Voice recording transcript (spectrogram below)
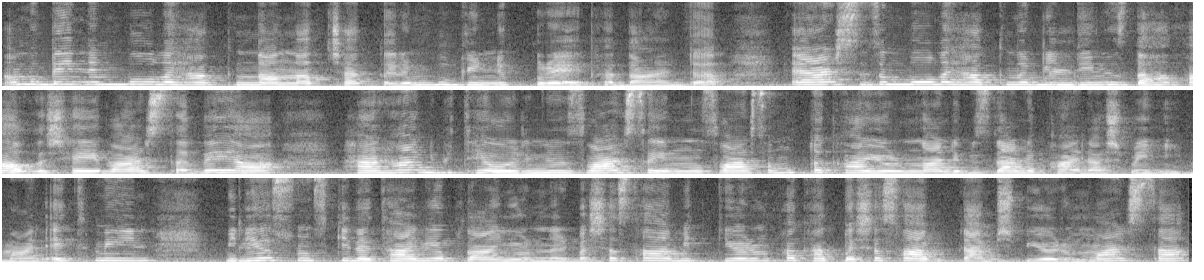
Ama benim bu olay hakkında anlatacaklarım bugünlük buraya kadardı. Eğer sizin bu olay hakkında bildiğiniz daha fazla şey varsa veya herhangi bir teoriniz, varsayımınız varsa mutlaka yorumlarda bizlerle paylaşmayı ihmal etmeyin. Biliyorsunuz ki detaylı yapılan yorumları başa sabitliyorum. Fakat başa sabitlenmiş bir yorum varsa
